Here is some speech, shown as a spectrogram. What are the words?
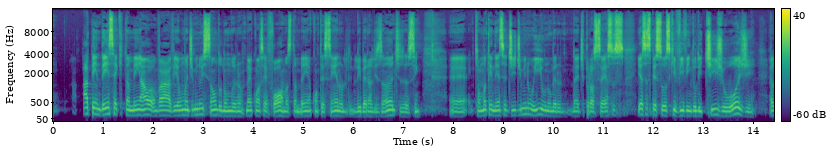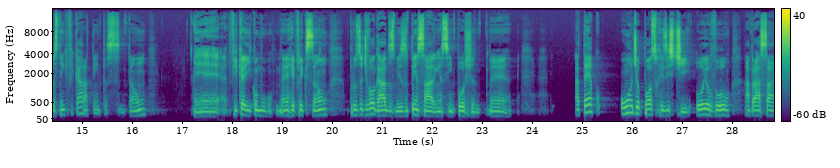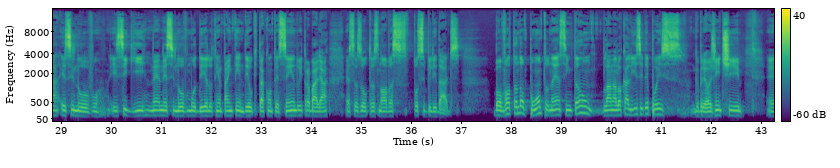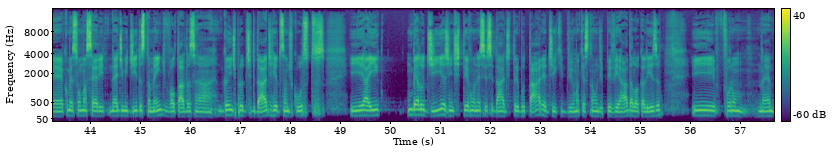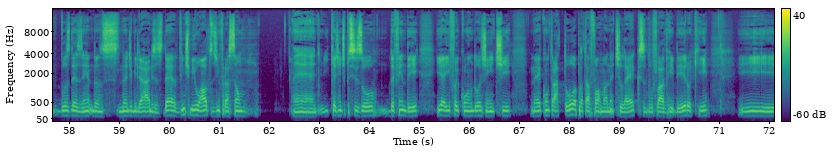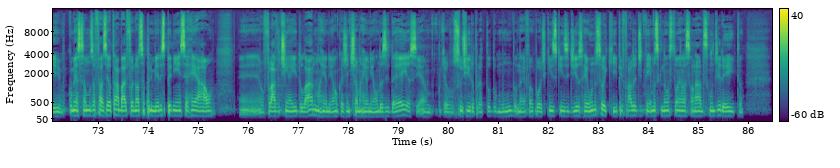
a tendência é que também vai haver uma diminuição do número, né, com as reformas também acontecendo, liberalizantes, assim, é, que é uma tendência de diminuir o número né, de processos. E essas pessoas que vivem do litígio hoje, elas têm que ficar atentas. Então, é, fica aí como né, reflexão para os advogados mesmo pensarem assim, poxa, é, até onde eu posso resistir? Ou eu vou abraçar esse novo e seguir né, nesse novo modelo, tentar entender o que está acontecendo e trabalhar essas outras novas possibilidades. Bom, voltando ao ponto, né, assim, então, lá na Localize, e depois, Gabriel, a gente é, começou uma série né, de medidas também voltadas a ganho de produtividade, redução de custos, e aí um belo dia a gente teve uma necessidade tributária de, de uma questão de PVA da Localiza e foram né, duas dezenas né, de milhares, 10, 20 mil autos de infração é, que a gente precisou defender. E aí foi quando a gente né, contratou a plataforma Netlex do Flávio Ribeiro aqui e começamos a fazer o trabalho. Foi nossa primeira experiência real é, o Flávio tinha ido lá numa reunião que a gente chama reunião das ideias, é, que eu sugiro para todo mundo, né? Falou, pô, de 15 15 dias, reúna sua equipe e fala de temas que não estão relacionados com direito.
